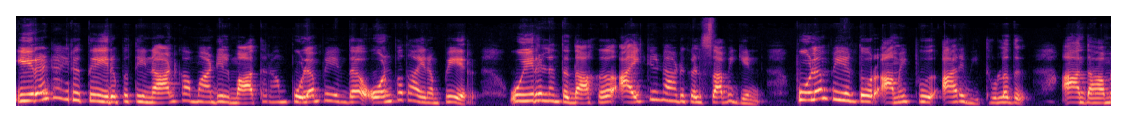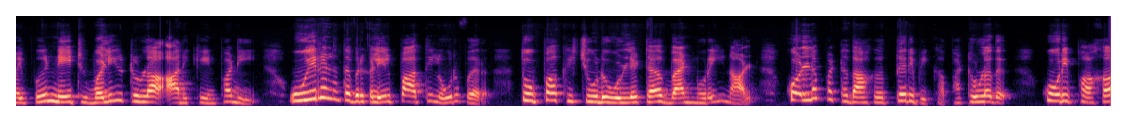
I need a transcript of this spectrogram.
இரண்டாயிரத்து இருபத்தி நான்காம் ஆண்டில் மாத்திரம் புலம்பெயர்ந்த ஒன்பதாயிரம் பேர் உயிரிழந்ததாக ஐக்கிய நாடுகள் சபையின் புலம்பெயர்ந்தோர் அமைப்பு அறிவித்துள்ளது. அந்த அமைப்பு நேற்று வெளியிட்டுள்ள அறிக்கையின்படி உயிரிழந்தவர்களில் பத்தில் ஒருவர் துப்பாக்கிச் சூடு உள்ளிட்ட வன்முறையினால் கொல்லப்பட்டதாக தெரிவிக்கப்பட்டுள்ளது. குறிப்பாக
